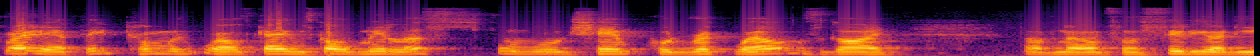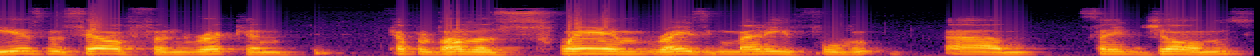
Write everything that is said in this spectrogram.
great athlete, Commonwealth Games gold medalist, former world champ called Rick Wells, a guy I've known for 30 odd years, myself and Rick and couple of others swam raising money for um, St John's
